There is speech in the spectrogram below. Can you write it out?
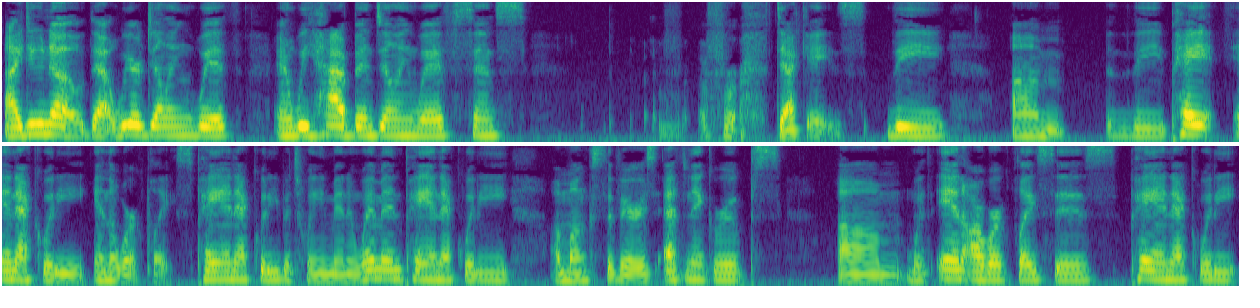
I do know that we're dealing with, and we have been dealing with since for decades, the um, the pay inequity in the workplace, pay inequity between men and women, pay inequity amongst the various ethnic groups um, within our workplaces, pay inequity.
